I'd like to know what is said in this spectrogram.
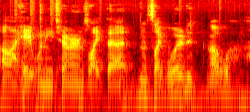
Oh, I hate when he turns like that. It's like, where did... Oh.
